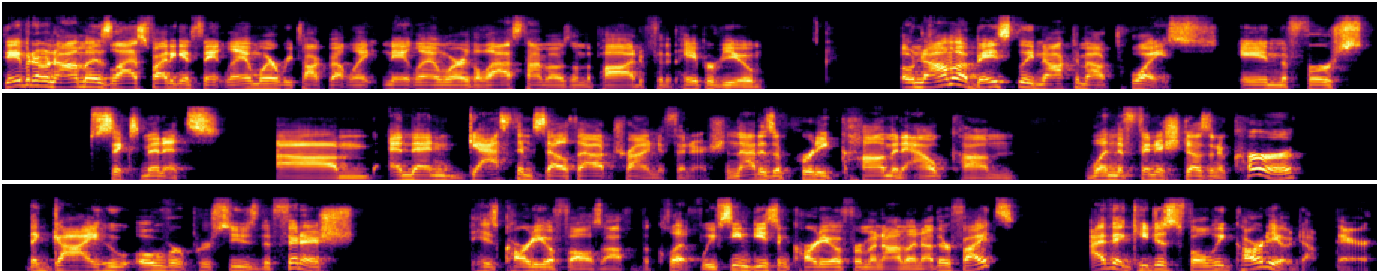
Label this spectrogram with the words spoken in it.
David Onama's last fight against Nate Landwehr. We talked about Nate Landwehr the last time I was on the pod for the pay per view. Onama basically knocked him out twice in the first six minutes um, and then gassed himself out trying to finish. And that is a pretty common outcome when the finish doesn't occur. The guy who over pursues the finish, his cardio falls off of a cliff. We've seen decent cardio from Onama in other fights. I think he just fully cardio dumped there.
